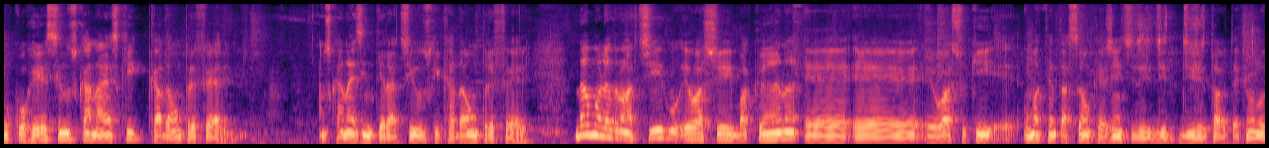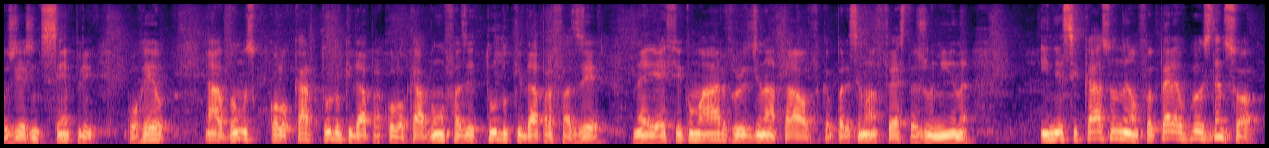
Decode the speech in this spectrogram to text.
ocorresse nos canais que cada um prefere os canais interativos que cada um prefere. Dá uma olhada no artigo, eu achei bacana. É, é, eu acho que uma tentação que a gente de, de digital e tecnologia a gente sempre correu. Ah, vamos colocar tudo que dá para colocar, vamos fazer tudo que dá para fazer, né? E aí fica uma árvore de Natal, fica parecendo uma festa junina. E nesse caso não, foi pera, instante só,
